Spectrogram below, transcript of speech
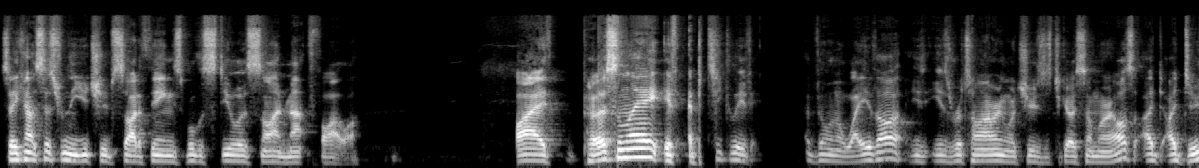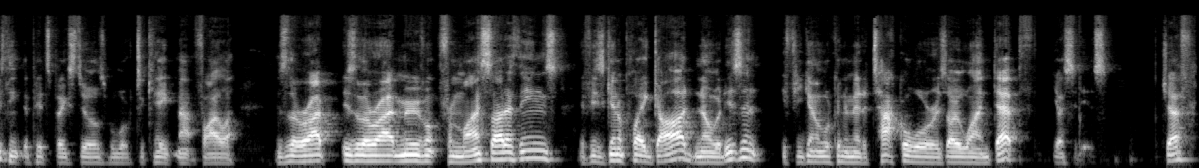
So he kind of says from the YouTube side of things, will the Steelers sign Matt Feiler? I personally, if particularly if Villanueva is, is retiring or chooses to go somewhere else, I, I do think the Pittsburgh Steelers will look to keep Matt Feiler. Is the right is it the right move from my side of things? If he's going to play guard, no, it isn't. If you're going to look at him at a tackle or his O line depth, yes, it is. Jeff,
